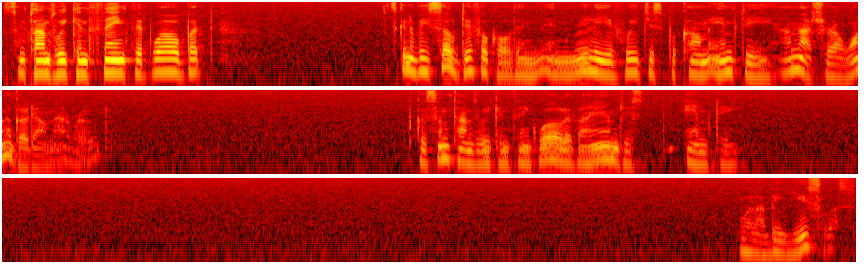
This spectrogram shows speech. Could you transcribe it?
sometimes we can think that, well, but it's going to be so difficult, and, and really, if we just become empty, I'm not sure I want to go down that road. Because sometimes we can think, well, if I am just empty, will I be useless?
